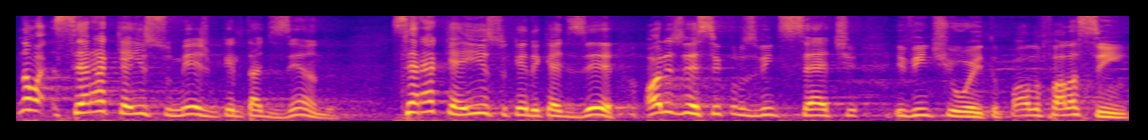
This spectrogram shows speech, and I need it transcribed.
não, será que é isso mesmo que ele está dizendo? Será que é isso que ele quer dizer? Olha os versículos 27 e 28. Paulo fala assim:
